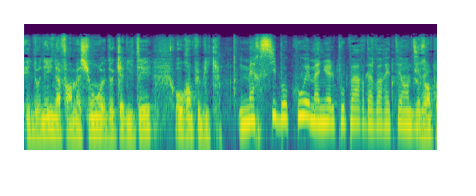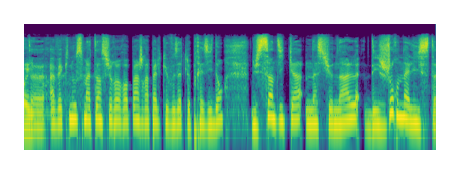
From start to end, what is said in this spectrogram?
et donner une information de qualité au grand public. Merci beaucoup Emmanuel Poupard d'avoir été en direct euh, avec nous ce matin sur Europe 1. Je rappelle que vous êtes le président du syndicat national des journalistes.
